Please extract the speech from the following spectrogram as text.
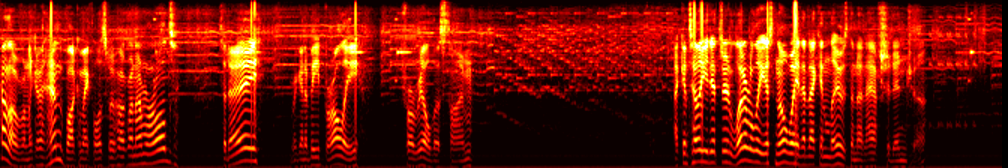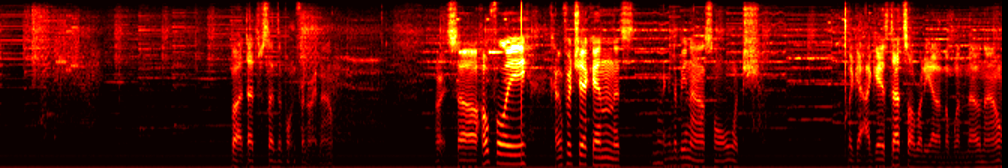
Hello everyone, again, welcome back to Let's Play Pokemon Emerald. Today, we're gonna beat Brawly, for real this time. I can tell you that there literally is no way that I can lose than I have Shedinja. But that's beside the point for right now. Alright, so hopefully, Kung Fu Chicken is not gonna be an asshole, which... I guess that's already out of the window now.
